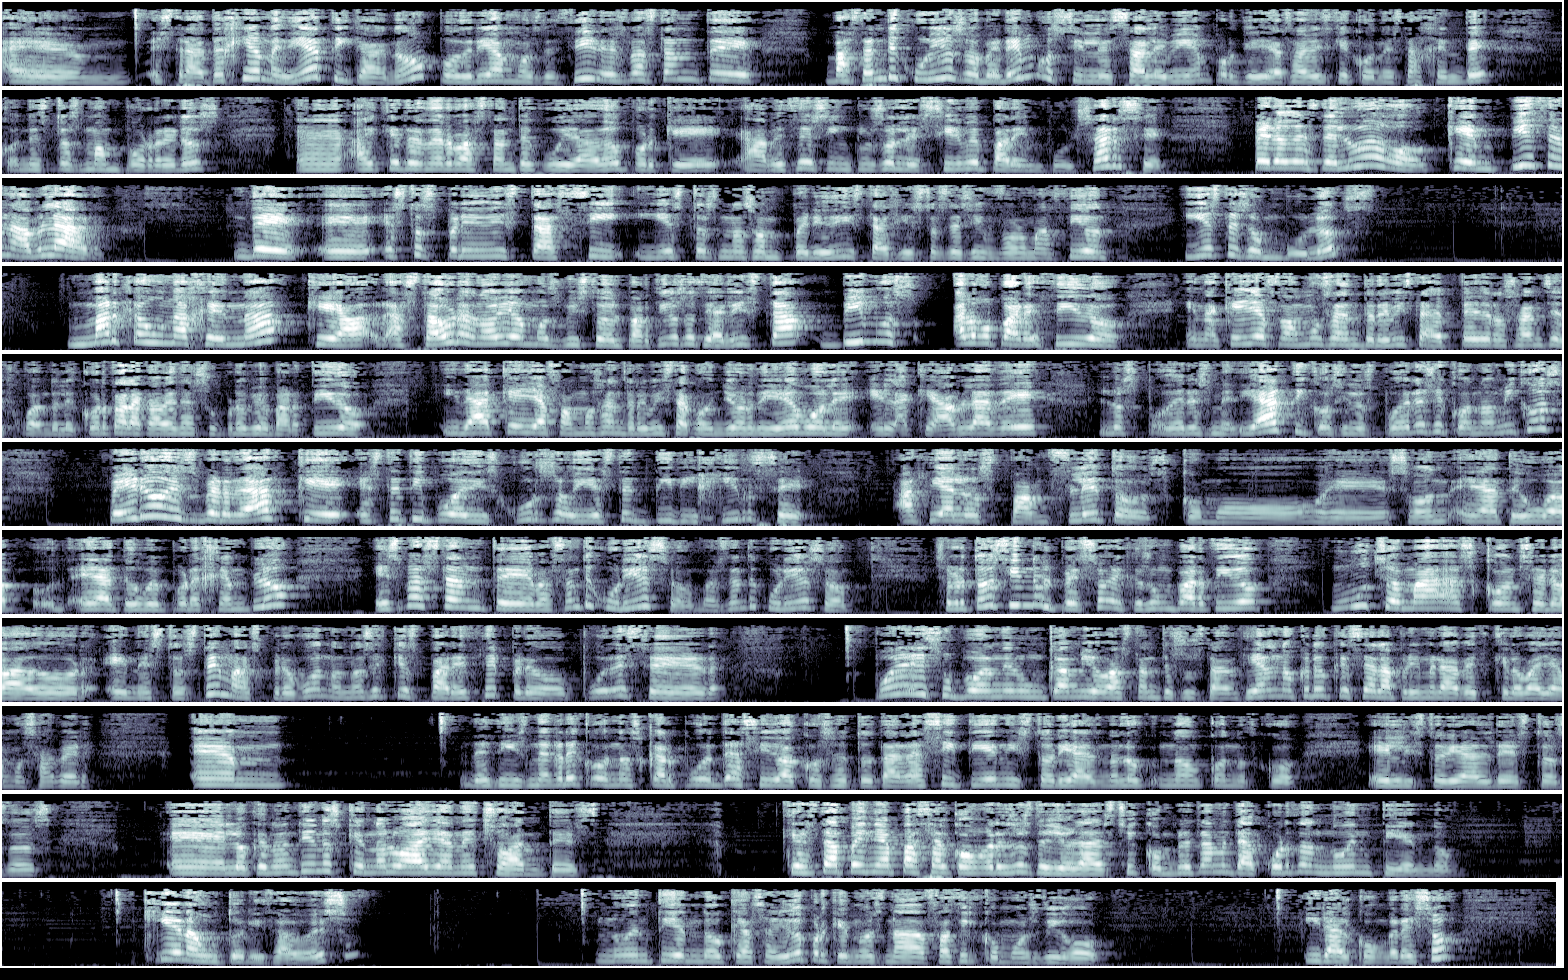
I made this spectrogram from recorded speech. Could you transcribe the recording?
eh, estrategia mediática, ¿no? Podríamos decir. Es bastante, bastante curioso. Veremos si les sale bien, porque ya sabéis que con esta gente, con estos mamporreros, eh, hay que tener bastante cuidado porque a veces incluso les sirve para impulsarse. Pero desde luego, que empiecen a hablar de eh, estos periodistas sí y estos no son periodistas y esto es desinformación y estos son bulos, marca una agenda que hasta ahora no habíamos visto del Partido Socialista. Vimos algo parecido en aquella famosa entrevista de Pedro Sánchez cuando le corta la cabeza a su propio partido y da aquella famosa entrevista con Jordi Évole en la que habla de los poderes mediáticos y los poderes económicos. Pero es verdad que este tipo de discurso y este dirigirse hacia los panfletos como eh, son ERATV, ERATV, por ejemplo, es bastante, bastante curioso, bastante curioso. Sobre todo siendo el PSOE, que es un partido mucho más conservador en estos temas. Pero bueno, no sé qué os parece, pero puede ser. Puede suponer un cambio bastante sustancial. No creo que sea la primera vez que lo vayamos a ver. Eh, de Negre con Oscar Puente ha sido acoso total. Así tiene historial. No, lo, no conozco el historial de estos dos. Eh, lo que no entiendo es que no lo hayan hecho antes. Que esta peña pase al Congreso es de llorar. Estoy completamente de acuerdo. No entiendo. ¿Quién ha autorizado eso? No entiendo qué ha salido porque no es nada fácil, como os digo, ir al Congreso.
